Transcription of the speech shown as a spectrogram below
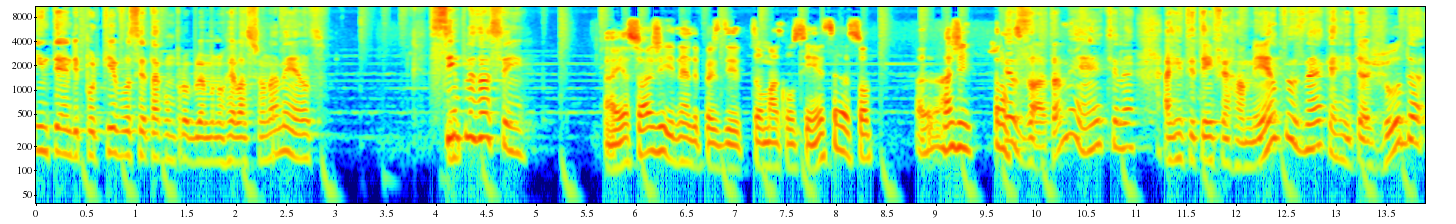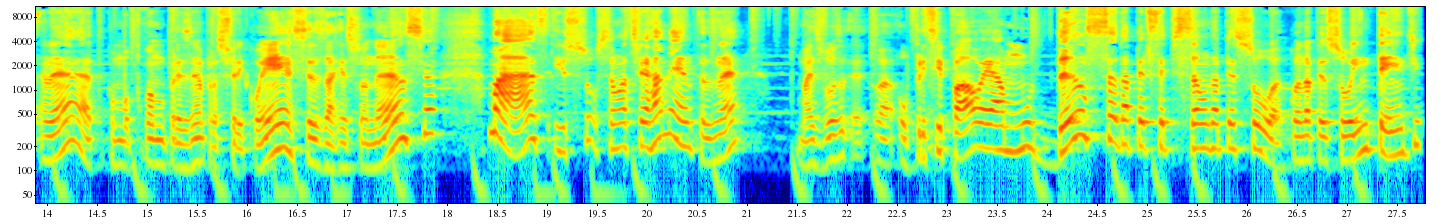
entende por que você está com problema no relacionamento. Simples assim. Aí é só agir, né? Depois de tomar consciência, é só agir. Pronto. Exatamente, né? A gente tem ferramentas, né, que a gente ajuda, né, como, como por exemplo as frequências, a ressonância, mas isso são as ferramentas, né? Mas o principal é a mudança da percepção da pessoa, quando a pessoa entende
